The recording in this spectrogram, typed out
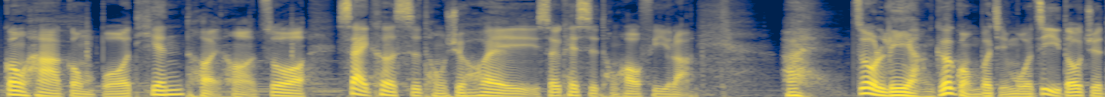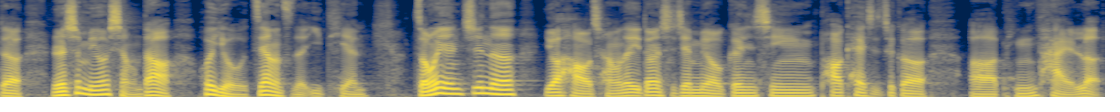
共哈广播天台哈，做赛克斯同学会赛克斯同好飞啦。做两个广播节目，我自己都觉得人生没有想到会有这样子的一天。总而言之呢，有好长的一段时间没有更新 Podcast 这个呃平台了。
